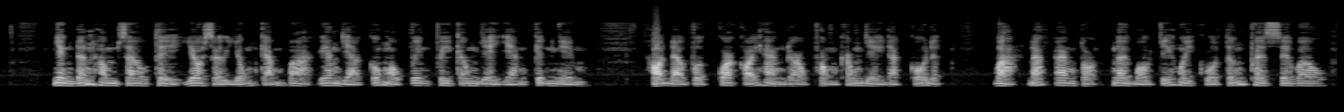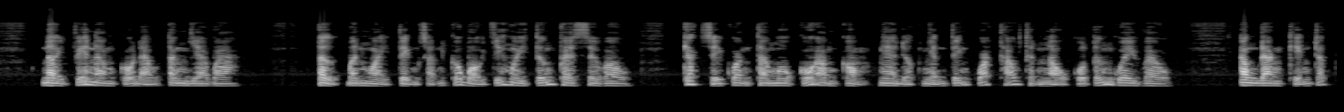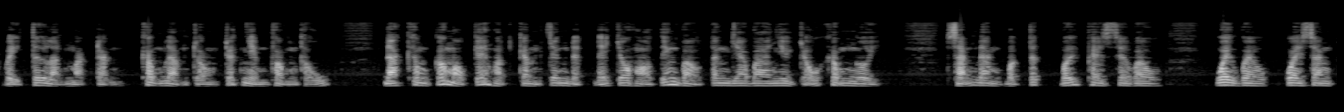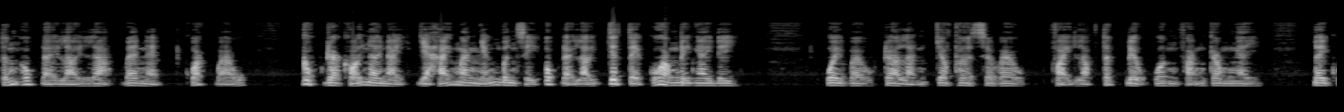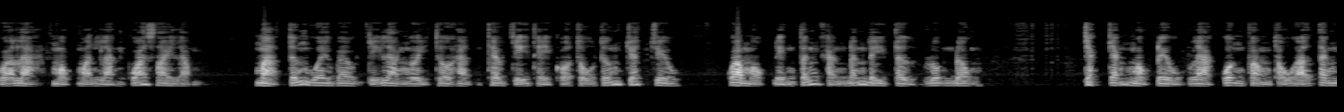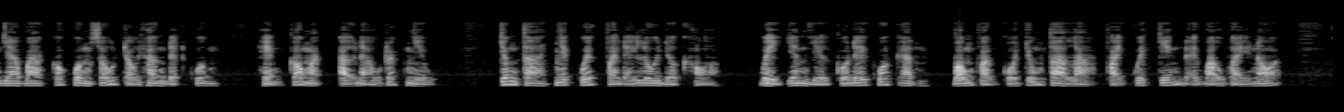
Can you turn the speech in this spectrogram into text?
Nhưng đến hôm sau thì do sự dũng cảm và gan dạ của một viên phi công dày dặn kinh nghiệm, họ đã vượt qua khỏi hàng rào phòng không dày đặc của địch và đáp an toàn nơi bộ chỉ huy của tướng Percival, nơi phía nam của đảo Tân Gia Ba. Từ bên ngoài tiền sảnh của bộ chỉ huy tướng Percival, các sĩ quan tham mưu của ông còn nghe được những tiếng quát tháo thịnh nộ của tướng Wavell. Ông đang khiển trách vị tư lệnh mặt trận, không làm tròn trách nhiệm phòng thủ, đã không có một kế hoạch cầm chân địch để cho họ tiến vào Tân Gia Ba như chỗ không người. Sẵn đang bực tức với Percival, Wavell quay sang tướng Úc đại lợi là Bennett quát bảo, cút ra khỏi nơi này và hãy mang những binh sĩ Úc đại lợi chết tiệt của ông đi ngay đi. Wavell ra lệnh cho Percival phải lập tức điều quân phản công ngay. Đây quả là một mệnh lệnh quá sai lầm, mà tướng Wavell chỉ là người thừa hành theo chỉ thị của Thủ tướng Churchill qua một điện tín khẩn đánh đi từ London. Chắc chắn một điều là quân phòng thủ ở Tân Gia Ba có quân số trội hơn địch quân, hiện có mặt ở đảo rất nhiều. Chúng ta nhất quyết phải đẩy lui được họ, vì danh dự của đế quốc Anh, bổn phận của chúng ta là phải quyết chiến để bảo vệ nó.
